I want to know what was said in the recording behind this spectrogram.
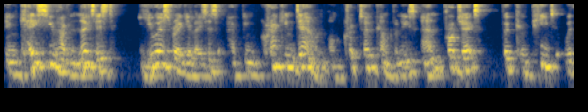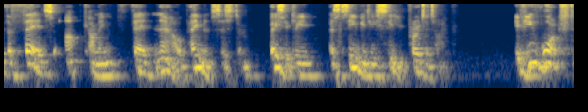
In case you haven't noticed, US regulators have been cracking down on crypto companies and projects that compete with the Fed's upcoming FedNow payment system, basically a CBDC prototype. If you've watched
